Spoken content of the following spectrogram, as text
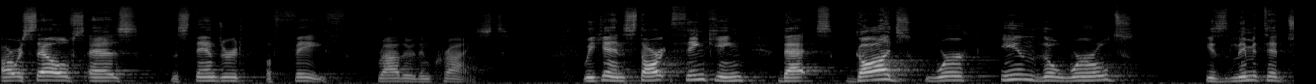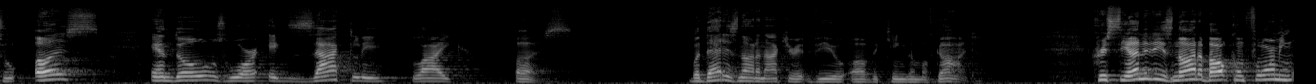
ourselves as the standard of faith rather than Christ. We can start thinking that God's work in the world is limited to us and those who are exactly like us. But that is not an accurate view of the kingdom of God. Christianity is not about conforming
